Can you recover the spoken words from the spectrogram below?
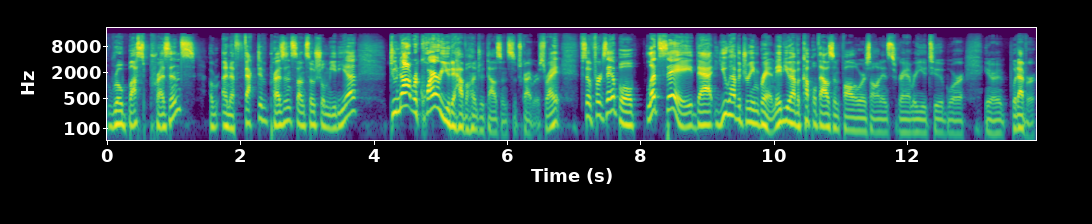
robust presence, a, an effective presence on social media, do not require you to have 100,000 subscribers, right? So, for example, let's say that you have a dream brand. Maybe you have a couple thousand followers on Instagram or YouTube or, you know, whatever.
